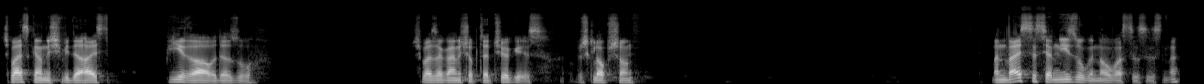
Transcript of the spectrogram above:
Ich weiß gar nicht, wie der heißt. Bira oder so. Ich weiß ja gar nicht, ob der Türke ist. Aber ich glaube schon. Man weiß es ja nie so genau, was das ist. Ne?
